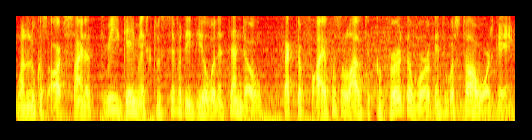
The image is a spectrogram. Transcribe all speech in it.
When LucasArts signed a 3 game exclusivity deal with Nintendo, Factor 5 was allowed to convert the work into a Star Wars game.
